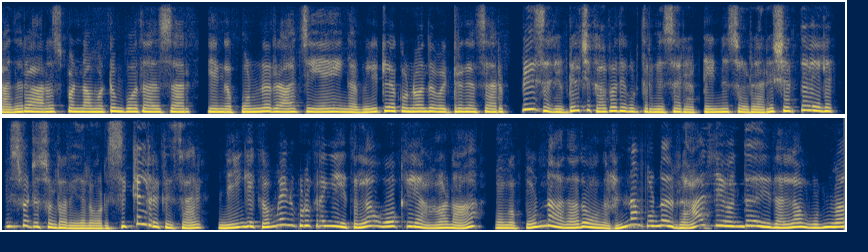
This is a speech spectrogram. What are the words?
கதிரை அரெஸ்ட் பண்ணா மட்டும் போதாது சார். எங்க பொண்ணு ராஜியை எங்க வீட்டுல கொண்டு வந்து விட்டுருங்க சார். ப்ளீஸ் சார் எப்படியாச்சும் காப்பாத்தி கொடுத்துருங்க சார் அப்படின்னு சொல்றாரு. சக்திவேலு இன்ஸ்பெக்டர் சொல்றாரு இதுல ஒரு சிக்கல் இருக்கு சார் நீங்க கம்ப்ளைண்ட் கொடுக்குறீங்க இதெல்லாம் ஓகே ஆனா உங்க பொண்ணு அதாவது உங்க அண்ணன் பொண்ணு ராஜி வந்து இதெல்லாம் உண்மை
